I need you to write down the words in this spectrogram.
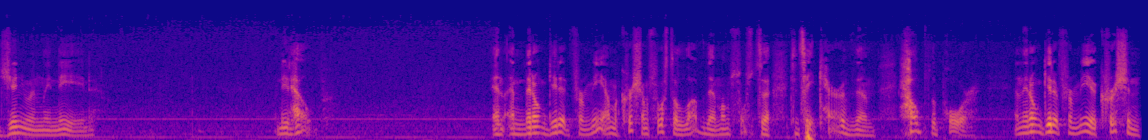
genuinely need need help? And, and they don't get it from me. I'm a Christian. I'm supposed to love them. I'm supposed to, to take care of them, help the poor. And they don't get it from me, a Christian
